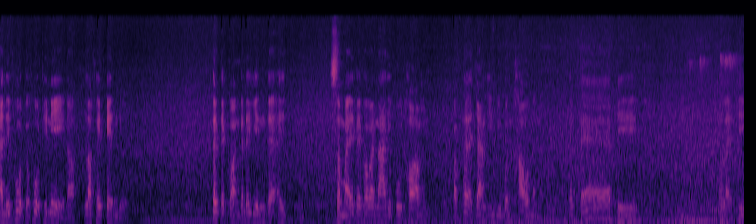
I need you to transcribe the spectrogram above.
อันนี้พูดก็พูดที่นี่เนาะเราเคยเป็นอยู่ ตั้งแต่ก่อนก็ได้ยิน แต่ไอสมัยไปภาวนาอยู่ภูทอง กับท่านอาจารย์อินอยู่บนเขานั่นนะตั้งแต่ปีเท่าไหร่ปี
